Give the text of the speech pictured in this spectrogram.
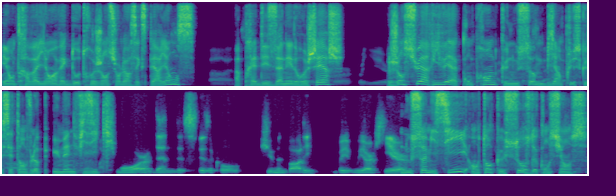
et en travaillant avec d'autres gens sur leurs expériences, après des années de recherche, j'en suis arrivé à comprendre que nous sommes bien plus que cette enveloppe humaine physique. Nous sommes ici en tant que source de conscience,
